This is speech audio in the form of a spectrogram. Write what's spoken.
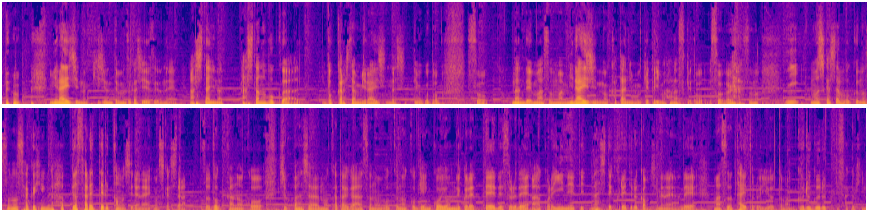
でも未来人の基準って難しいですよね。明日にな明日の僕は僕からしたら未来人だしっていうこと。そう。なんでまあそのまあ未来人の方に向けて今話すけどそうだからそのにもしかしたら僕のその作品が発表されてるかもしれない。もしかしたら。そうどっかのこう出版社の方がその僕のこう原稿を読んでくれてでそれであこれいいねって言って出してくれてるかもしれないのでまあそのタイトルを言うと、まあ、ぐるぐるって作品。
